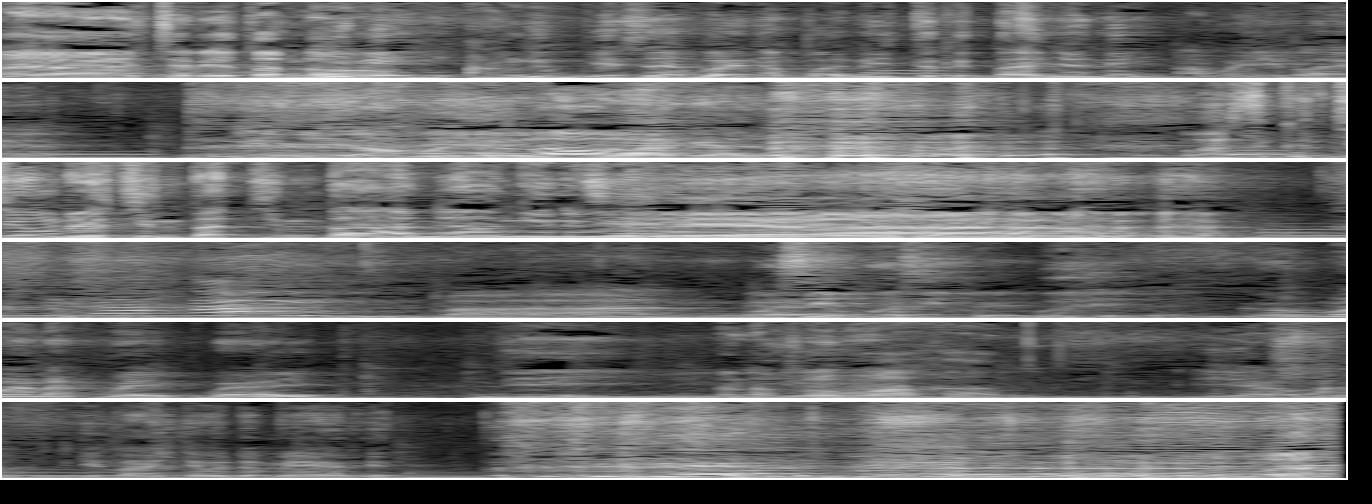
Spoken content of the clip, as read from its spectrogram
ayo, ayo cerita Anggi dong nih, Anggi biasanya banyak banget nih ceritanya nih. Sama Ila ya. Iya, sama Ila lah kan. Masih kecil udah cinta-cintaan ya Anggi nih biasanya. Iya. pan Gue sih, gue sih, gue sih. gue mah anak baik baik Di anak rumahan Iyalah, Ilanya udah merit. wah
